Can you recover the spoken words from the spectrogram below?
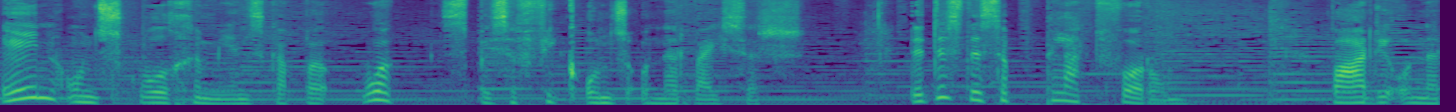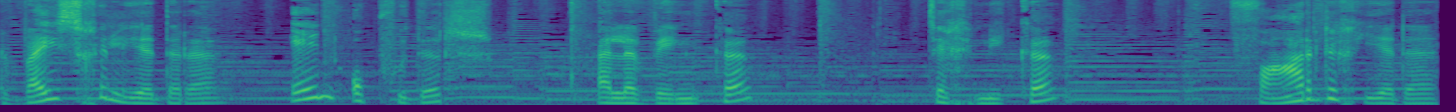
en ons skoolgemeenskappe ook spesifiek ons onderwysers. Dit is dus 'n platform waar die onderwysgeleerders en opvoeders hulle wenke, tegnieke, vaardighede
